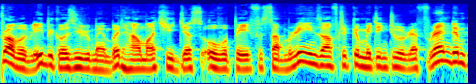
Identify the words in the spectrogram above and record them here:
probably because he remembered how much he just overpaid for submarines after committing to a referendum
